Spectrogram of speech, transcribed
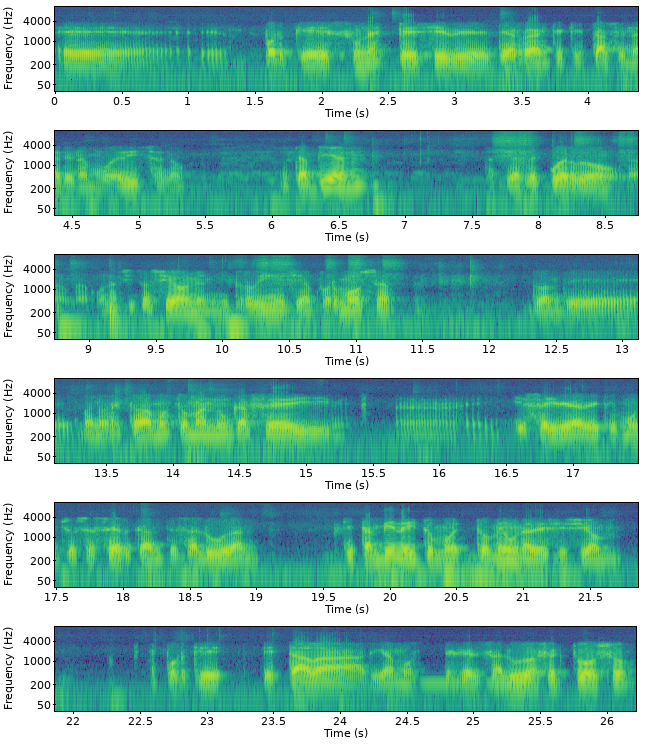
eh, porque es una especie de, arranque que estás en arena movediza, ¿no? Y también, así recuerdo una, situación en mi provincia, Formosa, donde, bueno, estábamos tomando un café eh, y esa idea de que muchos se acercan, te saludan, que también ahí tomé, una decisión, porque estaba, digamos, desde el saludo afectuoso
